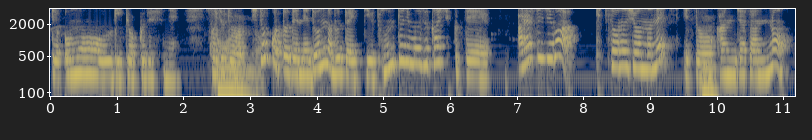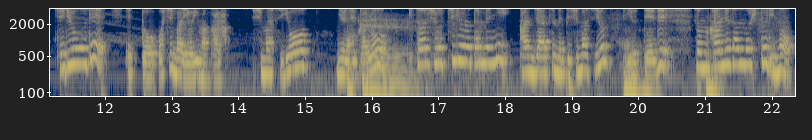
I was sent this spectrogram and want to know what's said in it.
て思う戯曲ですね。これちょっと、一言でね、どんな舞台っていうと本当に難しくて、あらすじは、喫音症のね、えっと、うん。患者さんの治療で、えっと、お芝居を今からしますよ、ミュージカルを、喫音症治療のために患者集めてしますよっていう体で、その患者さんの一人の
